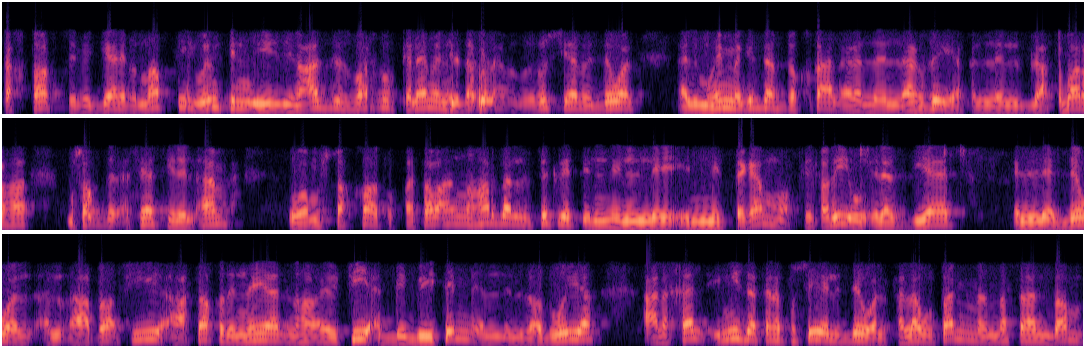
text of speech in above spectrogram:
تختص بالجانب النفطي ويمكن يعزز برضه الكلام إن دولة روسيا من الدول المهمة جدا في قطاع الأغذية باعتبارها مصدر أساسي للقمح ومشتقاته. فطبعا النهارده فكرة إن إن التجمع في طريقه إلى ازدياد الدول الأعضاء فيه أعتقد إن هي في بيتم العضوية على خلق ميزة تنافسية للدول. فلو تم مثلا ضم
